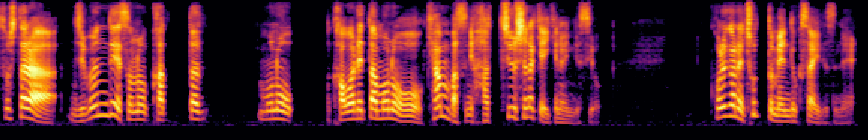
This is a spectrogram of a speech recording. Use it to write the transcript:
そしたら、自分でその買ったもの、買われたものをキャンバスに発注しなきゃいけないんですよ。これがね、ちょっとめんどくさいですね。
